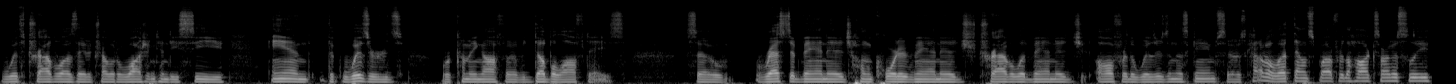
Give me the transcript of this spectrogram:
with travel as they had to travel to Washington, D.C., and the Wizards were coming off of double off days. So rest advantage, home court advantage, travel advantage, all for the Wizards in this game. So it's kind of a letdown spot for the Hawks, honestly.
